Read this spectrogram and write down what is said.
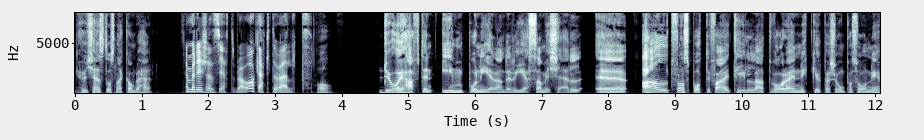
Hur känns det att snacka om det här? Ja, men det känns jättebra och aktuellt. Ja. Du har ju haft en imponerande resa Michel. Eh, allt från Spotify till att vara en nyckelperson på Sony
